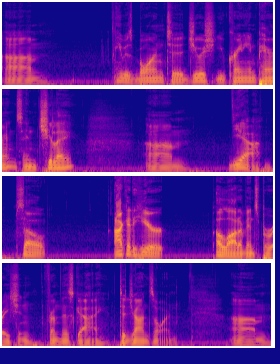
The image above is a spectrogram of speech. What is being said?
Um, he was born to Jewish Ukrainian parents in Chile. Um, yeah, so I could hear a lot of inspiration from this guy to John Zorn. Um,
